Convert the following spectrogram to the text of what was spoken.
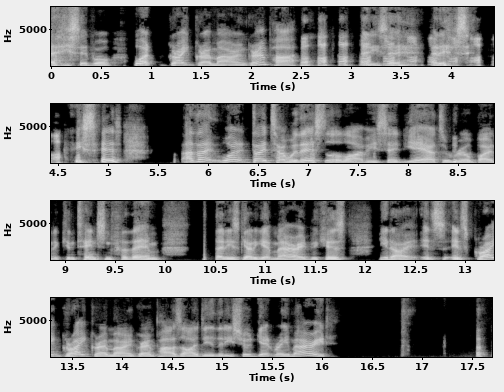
and he said, Well, what great grandma and grandpa? And he said and he says, Are they what don't tell me they're still alive? He said, Yeah, it's a real bone of contention for them that he's going to get married because, you know, it's it's great great grandma and grandpa's idea that he should get remarried.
